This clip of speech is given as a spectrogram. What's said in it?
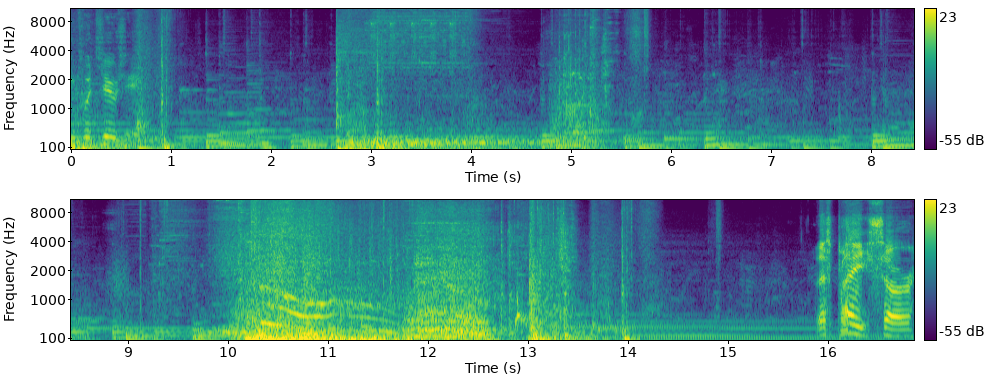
Reporting for duty. Let's play, sir.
